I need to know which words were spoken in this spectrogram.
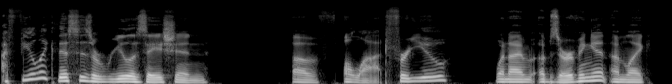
I feel like this is a realization of a lot for you when I'm observing it. I'm like,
